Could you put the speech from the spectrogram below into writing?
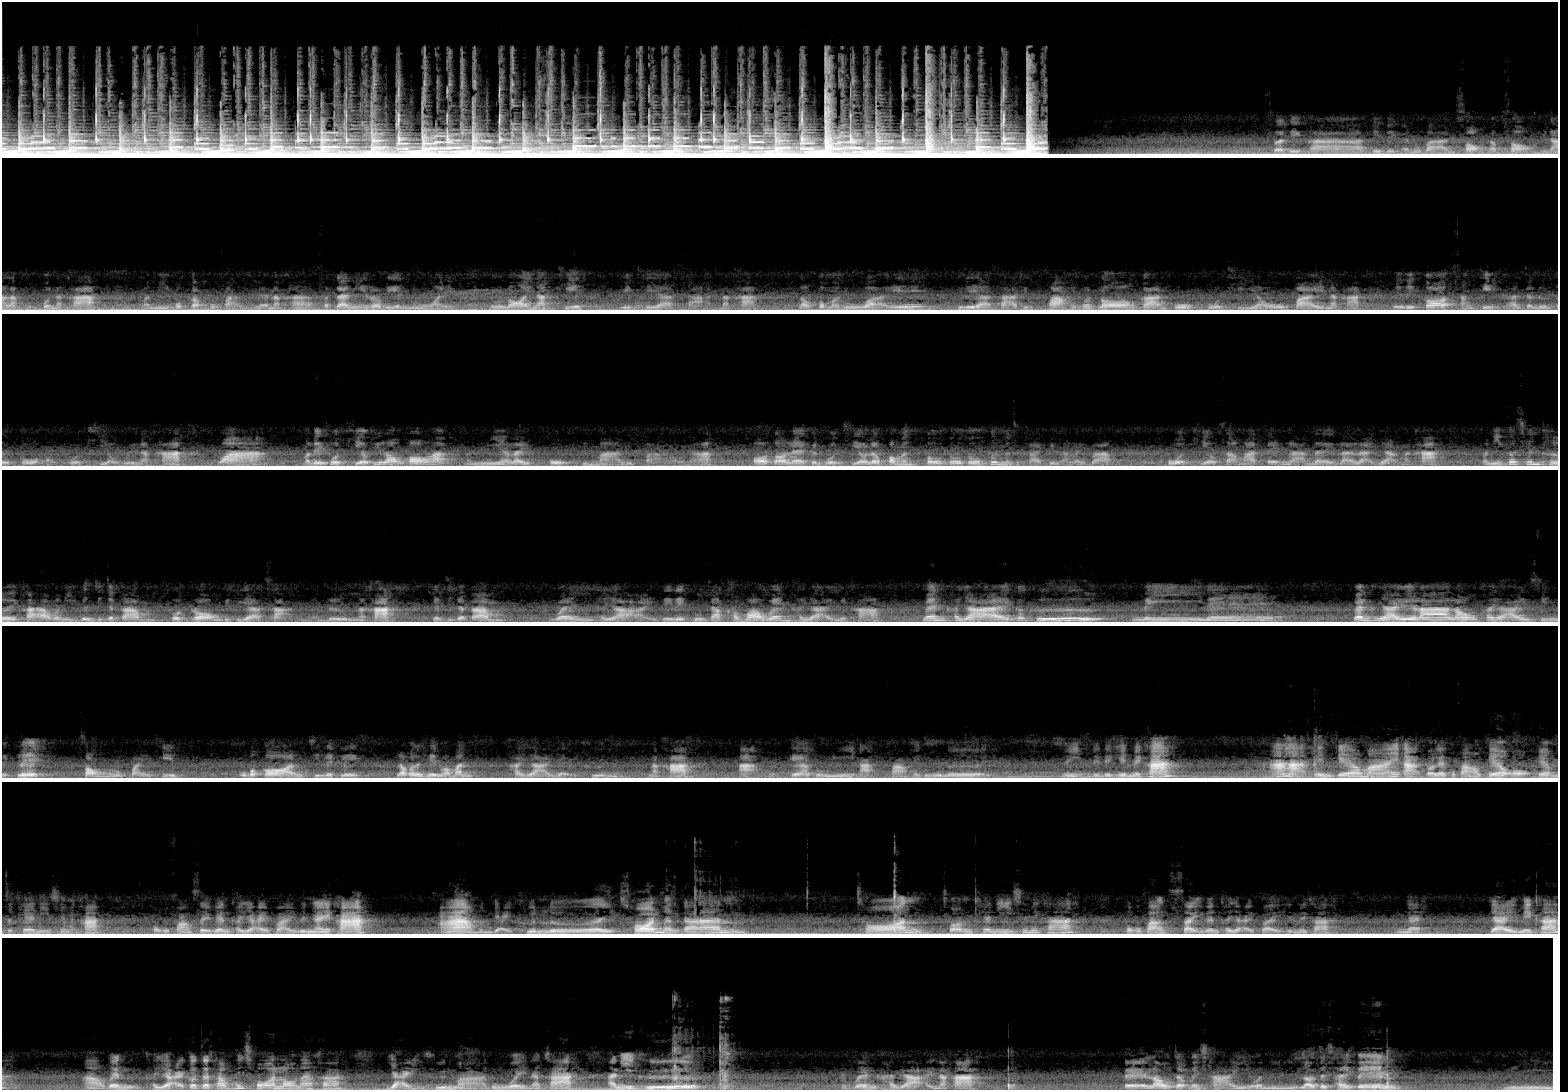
สวัสดีค่ะ เด็กๆอนุบาล2ทับ2ที่น่ารักทุกคนนะคะ วันนี้พบกับครูฟางอีกแล้วนะคะ สัปดาห์นี้เราเรียนหน่วย หนูน้อยนักคิดวิทยาศาสตร์นะคะ เราก็มาดูว่า เอ๊ะวิทยาศาสตร์ที่ฟางให้ทดลองการปลูกถั่วเขียวไปนะคะ เด็กๆก็สังเกตการเจริญเติบโตของถั่วเขียวด้วยนะคะ ว่าเมล็ดถั่วเขียวที่เราเพาะอะมันมีอะไรโผล่ขึ้นมาหรือเปล่านะ พอตอนแรกเป็นถั่วเขียว แล้วพอมันโตโตโตขึ้นมันจะกลายเป็นอะไรบ้าง ถั่วเขียวสามารถแปลงร่างได้หลาย ๆ อย่างนะคะ วันนี้ก็เช่นเคยค่ะ วันนี้เป็นกิจกรรมทดลองวิทยาศาสตร์เหมือนเดิมนะคะ เป็นกิจกรรมแว่นขยาย เด็กๆรู้จักคำว่าแว่นขยายไหมคะ แว่นขยายก็คือ นี่แน่แว่นขยายเวลาเราขยายสิ่งเล็กๆ ส่องลงไปที่อุปกรณ์ชิ้นเล็กๆ เราก็จะเห็นว่ามันขยายใหญ่ขึ้นนะคะ อะเหมือนแก้วตรงนี้อะฟังให้ดูเลย นี่เด็กๆเห็นไหมคะอ่าเห็นแก้วไหมอะตอนแรกครูฟังเอาแก้วออกแก้วมันจะแค่นี้ใช่ไหมคะพอครูฟังใส่แว่นขยายไปเป็นไงคะอ่ามันใหญ่ขึ้นเลย ช้อนเหมือนกัน ช้อน ช้อนแค่นี้ใช่ไหมคะพอครูฟังใส่แว่นขยายไปเห็นไหมคะยังไง ใหญ่ไหมคะอ่าแว่นขยายก็จะทำให้ช้อนเรานะคะ ใหญ่ขึ้นมาด้วยนะคะ อันนี้คือ แว่นขยายนะคะ แต่เราจะไม่ใช้วันนี้เราจะใช้เป็นนี่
